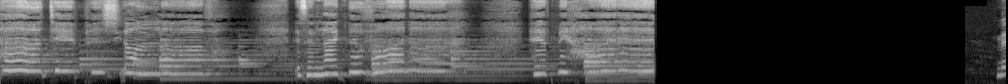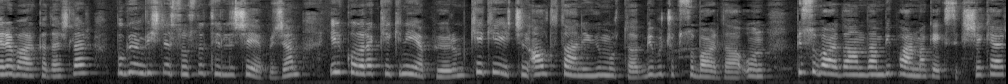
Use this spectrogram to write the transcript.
How deep is your love? Is it like nirvana? Merhaba arkadaşlar. Bugün vişne soslu tirlişe yapacağım. İlk olarak kekini yapıyorum. Keki için 6 tane yumurta, 1,5 su bardağı un, 1 su bardağından bir parmak eksik şeker,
